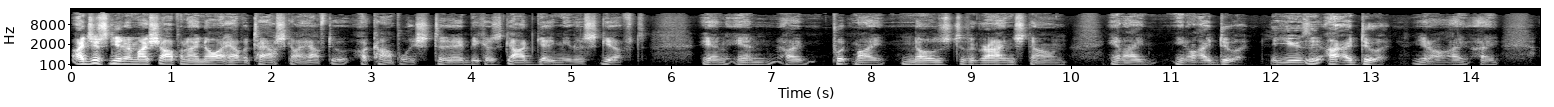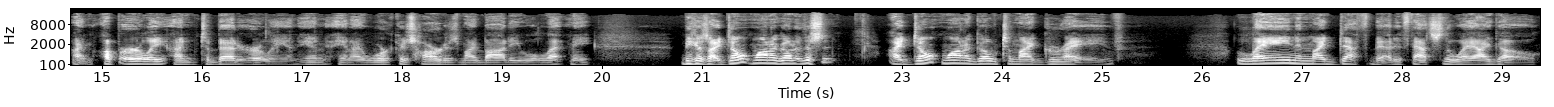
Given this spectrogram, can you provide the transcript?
I just get in my shop and I know I have a task I have to accomplish today because God gave me this gift. And, and I put my nose to the grindstone and I, you know, I do it. You use it. I, I do it. You know, I, I, I'm up early, I'm to bed early, and, and, and I work as hard as my body will let me because I don't want to go to this. I don't want to go to my grave laying in my deathbed, if that's the way I go,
